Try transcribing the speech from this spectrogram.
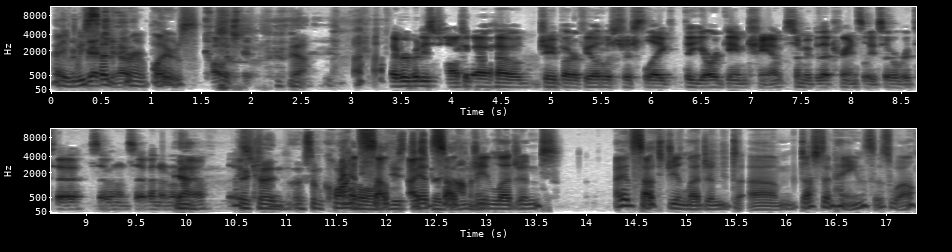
hey, we, said actually have current players. college tape. Yeah. Everybody's talked about how Jay Butterfield was just like the yard game champ, so maybe that translates over to seven on seven. I don't Yeah. know. It That's could some I had. South. I had South dominant. Eugene legend. I had South Eugene legend um, Dustin Haynes as well.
